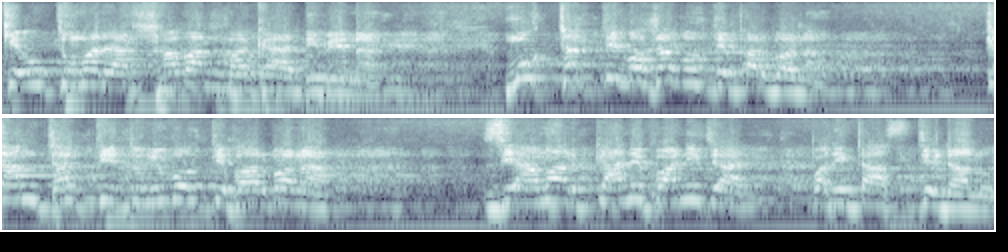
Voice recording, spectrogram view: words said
কেউ তোমার আর সাবান মাখা দিবে না। মুখ থাকতে কথা বলতে পারবা না। কান থাকতে তুমি বলতে পারবা না যে আমার কানে পানি যায়, পানিটা আসতে ডালো।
